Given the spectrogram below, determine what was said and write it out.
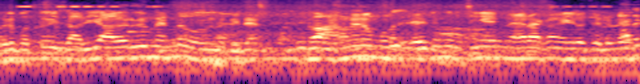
ഒരു പത്ത് പൈസ അധികം ആകരുതെന്ന് തന്നെ തോന്നുന്നു പിന്നെ അങ്ങനെ ഏറ്റവും മുറിച്ച് നേരാക്കാൻ കഴിയില്ല. ചിലത്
